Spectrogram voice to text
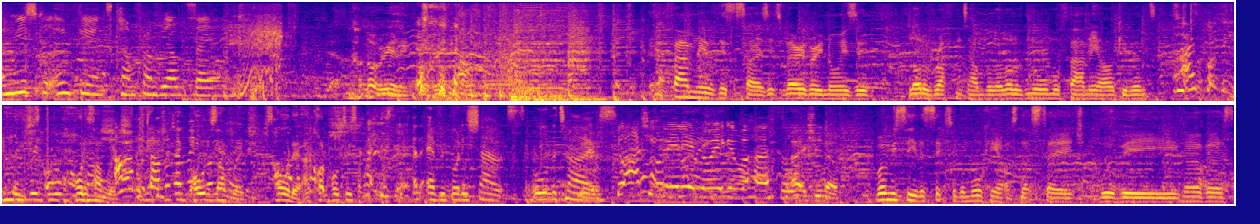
A musical influence come from Beyonce. Not really. Not really, no. A family of this size, it's very, very noisy. A lot of rough and tumble, a lot of normal family arguments. I've got these. Just hold a sandwich. Oh, the sandwich, Hold a sandwich. Just hold it. I can't hold two sandwiches. And everybody shouts all the time. Yes. You're actually really annoying in rehearsal. Actually, no. When we see the six of them walking out onto that stage, we'll be nervous,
